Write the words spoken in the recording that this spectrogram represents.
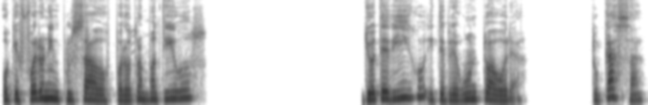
o que fueron impulsados por otros motivos? Yo te digo y te pregunto ahora, tu casa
